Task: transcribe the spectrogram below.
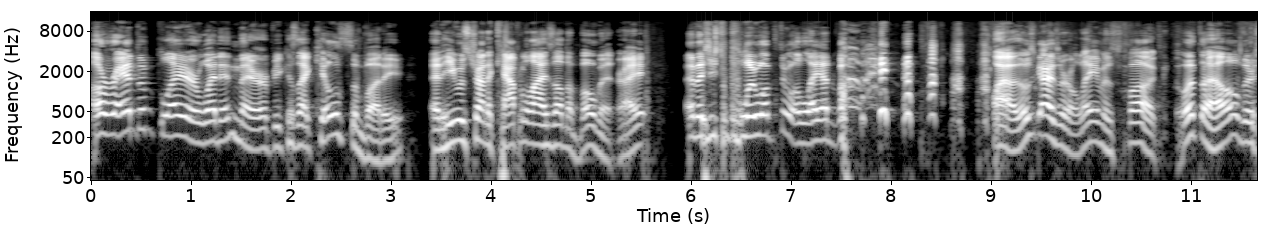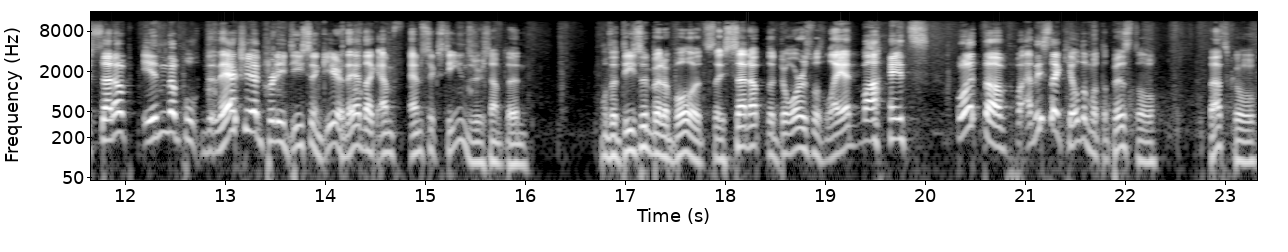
a random player went in there because I killed somebody and he was trying to capitalize on the moment, right? And they just blew up to a landmine. wow, those guys are lame as fuck. What the hell? They're set up in the... They actually had pretty decent gear. They had like M M16s or something with a decent bit of bullets. They set up the doors with landmines. What the... At least I killed him with the pistol. That's cool.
